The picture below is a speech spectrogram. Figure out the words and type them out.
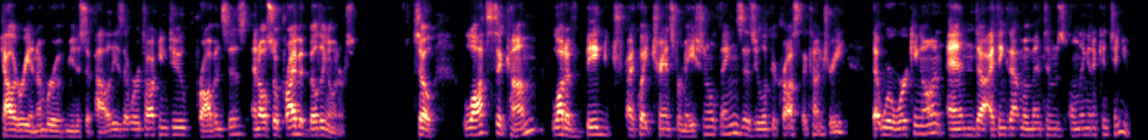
Calgary, a number of municipalities that we're talking to, provinces, and also private building owners. So lots to come, a lot of big, uh, quite transformational things as you look across the country that we're working on. And uh, I think that momentum is only going to continue.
